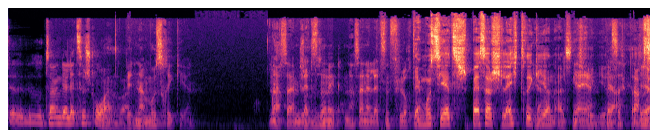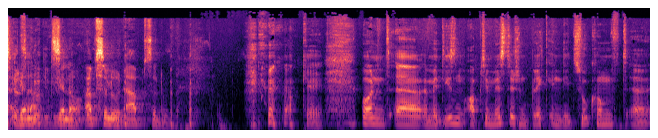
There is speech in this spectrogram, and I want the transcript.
sozusagen der letzte Strohhalm sein. Lindner muss regieren. Nach, ja, seinem letzten, nach seiner letzten Flucht. Der muss jetzt besser schlecht regieren ja. als nicht ja, regieren. Ja, genau, genau, absolut, absolut. okay. Und äh, mit diesem optimistischen Blick in die Zukunft äh,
